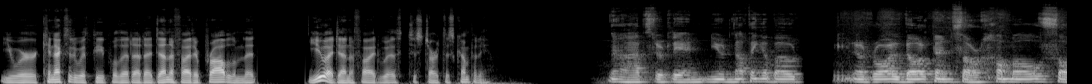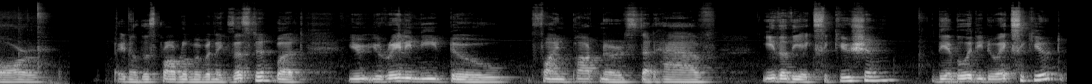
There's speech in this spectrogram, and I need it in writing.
you were connected with people that had identified a problem that you identified with to start this company. No, absolutely. I knew nothing about you know Royal Doultons or Hummels or you know this problem even existed, but you, you really need to find partners that have either the execution, the ability to execute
